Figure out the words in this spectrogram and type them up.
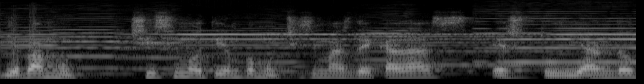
lleva muchísimo tiempo, muchísimas décadas estudiando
